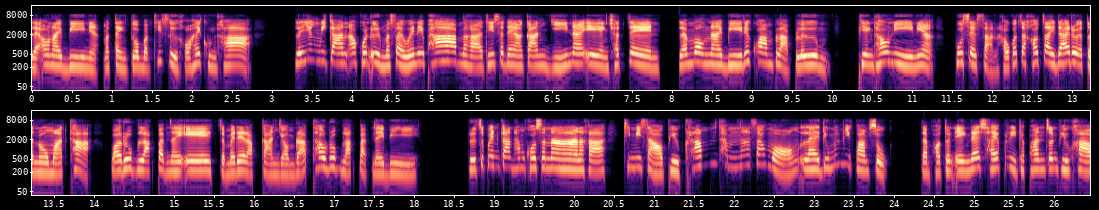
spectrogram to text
และเอานาย B เนี่ยมาแต่งตัวแบบที่สื่อเขาให้คุณค่า และยังมีการเอาคนอื่นมาใส่ไว้ในภาพนะคะ ที่แสดงอาการหยีนาย A ออย่างชัดเจน และมองนาย B ด้วยความปราบปลื้มเพียงเท่านี้เนี่ย ผู้เสพสารเขาก็จะเข้าใจได้โดยอัตโนมัติค่ะ ว่ารูปลักษณ์แบบใน A จะไม่ได้รับการยอมรับเท่ารูปลักษณ์แบบใน B หรือจะเป็นการทำโฆษณานะคะ ที่มีสาวผิวคล้ำทำหน้าเศร้าหมอง แลดูไม่มีความสุข แต่พอตนเองได้ใช้ผลิตภัณฑ์จนผิวขาว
